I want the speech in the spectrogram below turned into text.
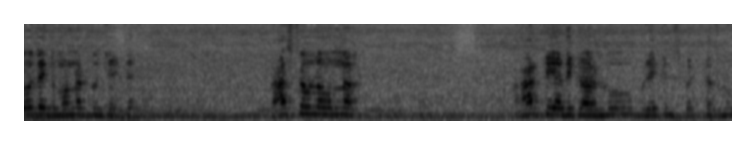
రోజైతే మొన్నటి నుంచి అయితే రాష్ట్రంలో ఉన్న ఆర్టీ అధికారులు బ్రేక్ ఇన్స్పెక్టర్లు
